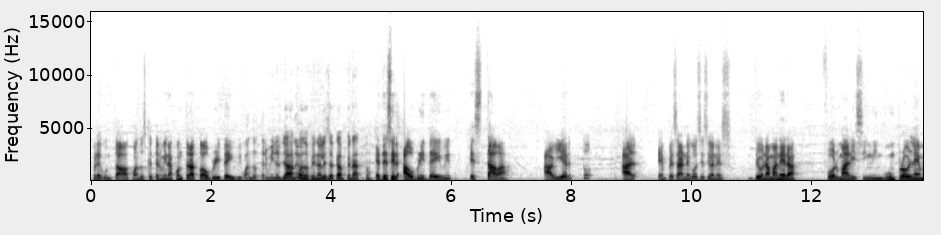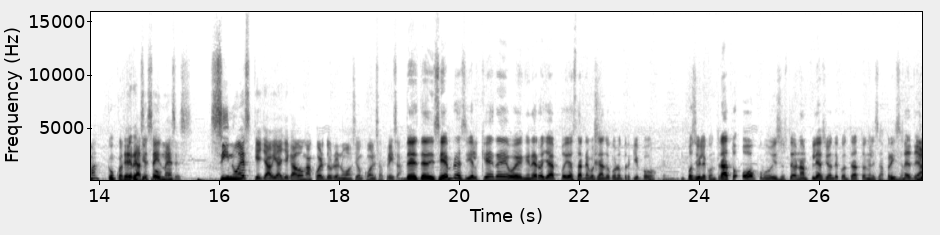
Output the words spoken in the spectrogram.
preguntaba, ¿cuándo es que termina contrato Aubrey David? Cuando termine el Ya, torneo. cuando finalice el campeonato. Es decir, Aubrey David estaba abierto a empezar negociaciones de una manera formal y sin ningún problema Con desde hace equipo. seis meses. Si no es que ya había llegado a un acuerdo de renovación con el Saprissa. Desde diciembre, si él quiere, o en enero, ya podía estar negociando con otro equipo un posible contrato. O, como dice usted, una ampliación de contrato en el Saprissa. Desde Y el,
